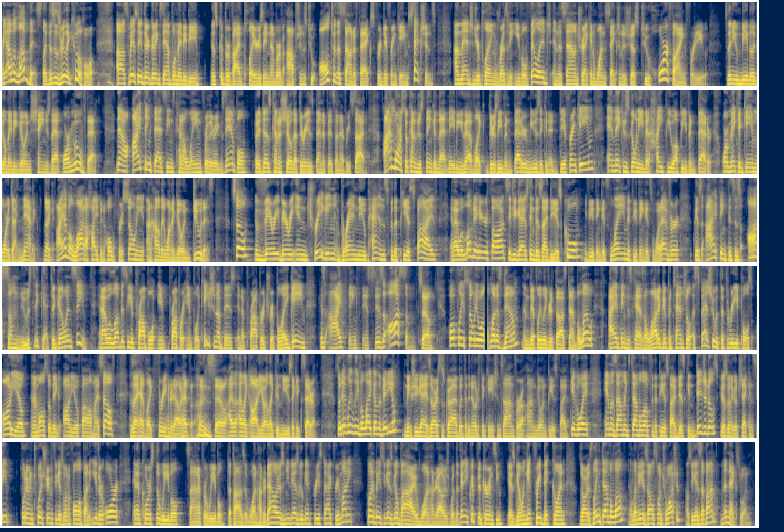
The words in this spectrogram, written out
Like, I would love this. Like, this is really cool. Uh, so basically, their good example maybe be this could provide players a number of options to alter the sound effects for different game sections. Imagine you're playing Resident Evil Village and the soundtrack in one section is just too horrifying for you. So then you can be able to go maybe go and change that or move that. Now, I think that seems kind of lame for their example, but it does kind of show that there is benefits on every side. I'm more so kind of just thinking that maybe you have like, there's even better music in a different game and they could just go and even hype you up even better or make a game more dynamic. Like I have a lot of hype and hope for Sony on how they want to go and do this. So very, very intriguing brand new patents for the PS5 and I would love to hear your thoughts if you guys think this idea is cool, if you think it's lame, if you think it's whatever, because I think this is awesome news to get to go and see. And I would love to see a proper, proper implication of this in a proper AAA game, because I think this is awesome. So hopefully Sony won't let us down, and definitely leave your thoughts down below. I think this has a lot of good potential, especially with the 3D Pulse audio. And I'm also a big audiophile myself because I have like $300 headphones. So I, I like audio, I like good music, etc. So definitely leave a like on the video. Make sure you guys are subscribed with the notifications on for our ongoing PS5 giveaway. Amazon links down below for the PS5 disc and digitals if you guys want to go check and see. Twitter and Twitch stream if you guys want to follow up on either or. And of course, the Webull. Sign up for Webull, deposit $100, and you guys go get free stock, free money. Coinbase, you guys go buy $100 worth of any cryptocurrency. You guys go and get free Bitcoin. As always, link down below. I love you guys all so much for watching. I'll see you guys up on the next one.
